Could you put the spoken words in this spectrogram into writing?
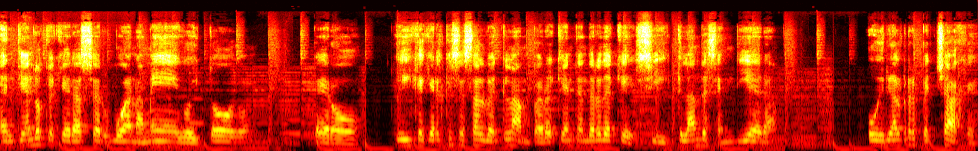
Entiendo que quieras ser buen amigo y todo, pero y que quieres que se salve clan, pero hay que entender de que si clan descendiera, iré al repechaje.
